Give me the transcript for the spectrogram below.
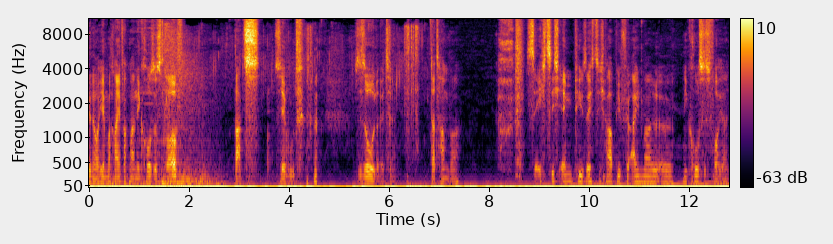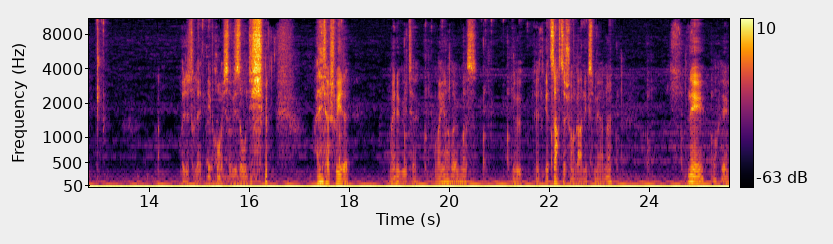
Genau, hier machen wir einfach mal Nekrosis drauf. Batz. Sehr gut. so, Leute. Das haben wir. 60 MP, 60 HP für einmal äh, Nekrosis feuern. Heute Toiletten, die brauche ich sowieso nicht. Alter Schwede. Meine Güte. War hier noch irgendwas? Nö. Jetzt sagt sie schon gar nichts mehr, ne? Nee, okay.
